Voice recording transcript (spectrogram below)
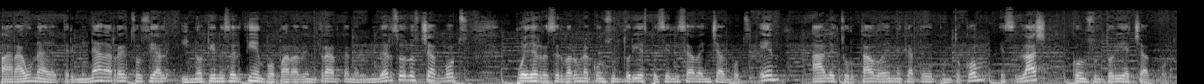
para una determinada red social y no tienes el tiempo para adentrarte en el universo de los chatbots, puedes reservar una consultoría especializada en chatbots en alexhurtadomktd.com slash consultoría chatbot.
